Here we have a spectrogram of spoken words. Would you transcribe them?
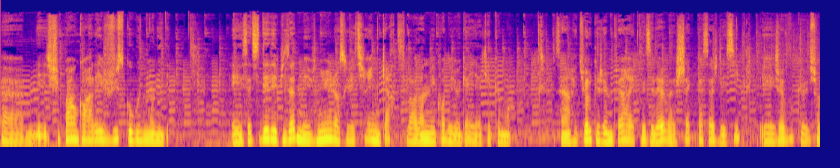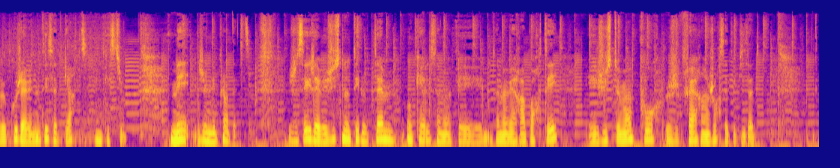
mais je suis pas encore allée jusqu'au bout de mon idée. Et cette idée d'épisode m'est venue lorsque j'ai tiré une carte lors d'un de mes cours de yoga il y a quelques mois. C'est un rituel que j'aime faire avec les élèves à chaque passage des cycles et j'avoue que sur le coup j'avais noté cette carte en question, mais je ne l'ai plus en tête. Je sais que j'avais juste noté le thème auquel ça m'avait rapporté et justement pour faire un jour cet épisode.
